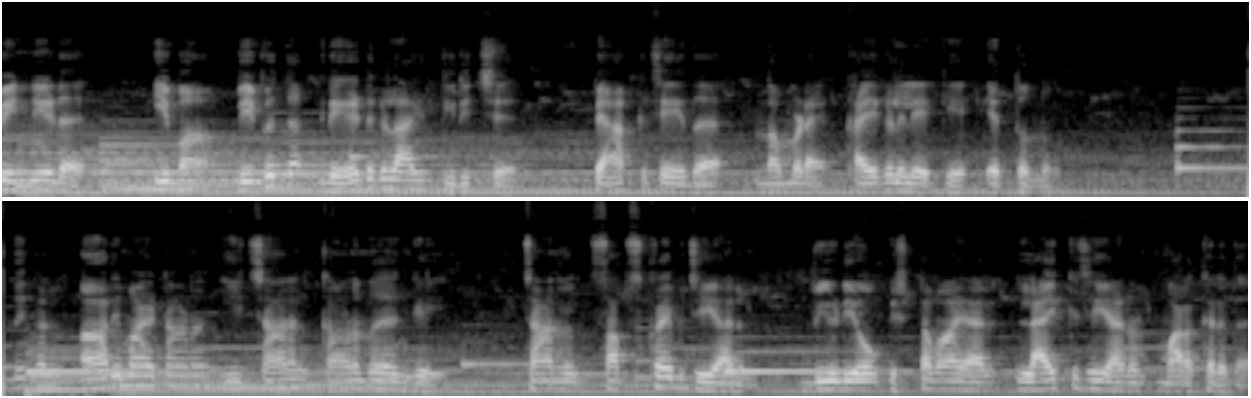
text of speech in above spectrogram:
പിന്നീട് ഇവ വിവിധ ഗ്രേഡുകളായി തിരിച്ച് പാക്ക് ചെയ്ത് നമ്മുടെ കൈകളിലേക്ക് എത്തുന്നു. നിങ്ങൾ ആദ്യമായിട്ടാണ് ഈ ചാനൽ കാണുന്നതെങ്കിൽ ചാനൽ സബ്സ്ക്രൈബ് ചെയ്യാനും വീഡിയോ ഇഷ്ടമായാൽ ലൈക്ക് ചെയ്യാനും മറക്കരുത്.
